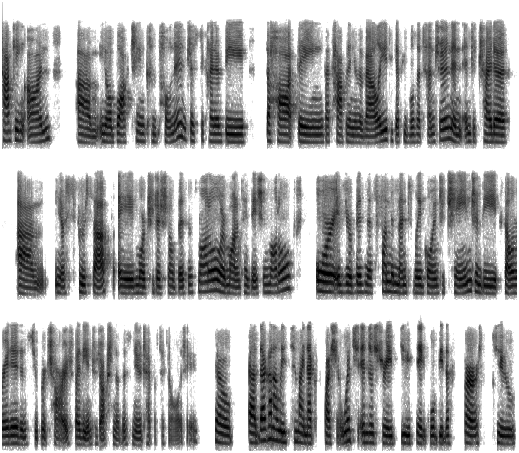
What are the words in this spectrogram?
tacking on, um, you know, a blockchain component just to kind of be the hot thing that's happening in the valley to get people's attention and, and to try to um, you know, spruce up a more traditional business model or monetization model? Or is your business fundamentally going to change and be accelerated and supercharged by the introduction of this new type of technology? So uh, that kind of leads to my next question. Which industries do you think will be the first to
